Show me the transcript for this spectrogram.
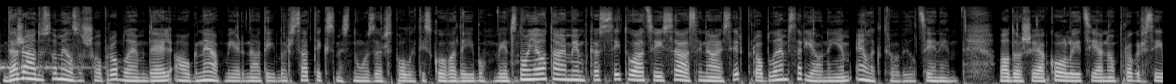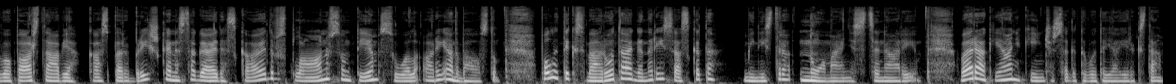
Dažādu samilzušo problēmu dēļ aug neapmierinātība ar satiksmes nozares politisko vadību. Viens no jautājumiem, kas situāciju sāsinājis, ir problēmas ar jaunajiem elektrovilcieniem. Valdošajā koalīcijā no progresīvo pārstāvja Kaspara Briškena sagaida skaidrus plānus un tiem sola arī atbalstu. Politikas vērotāji gan arī saskata ministra nomaiņas scenāriju. Vairāk Jāņa Kīņša sagatavotajā ierakstā.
